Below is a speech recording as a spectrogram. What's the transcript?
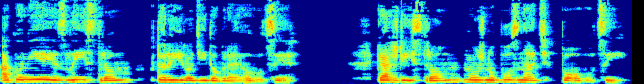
ako nie je zlý strom, ktorý rodí dobré ovocie. Každý strom možno poznať po ovoci.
